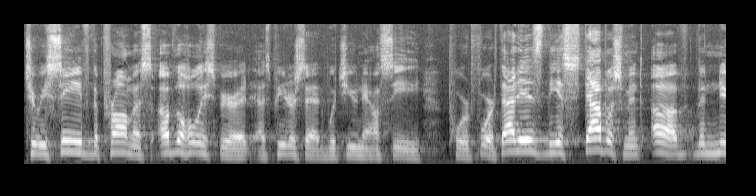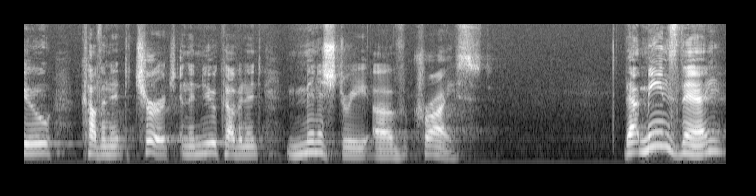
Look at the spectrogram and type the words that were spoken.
to receive the promise of the Holy Spirit, as Peter said, which you now see poured forth. That is the establishment of the new covenant church and the new covenant ministry of Christ. That means then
